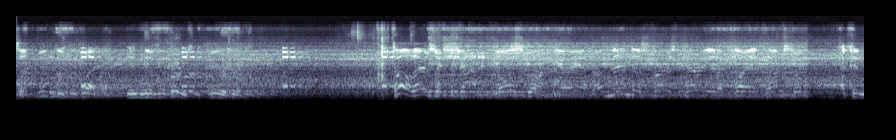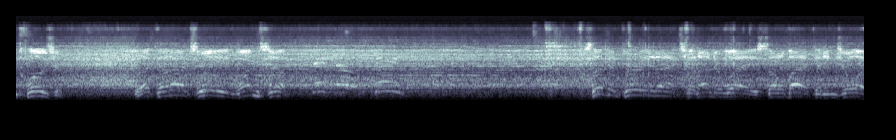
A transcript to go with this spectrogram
Hobson. in the first period. Oh, there's a shot at goal scoring area. Tremendous first period of play comes to a conclusion. The Canucks lead one zip. Second period action underway. Settle back and enjoy.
